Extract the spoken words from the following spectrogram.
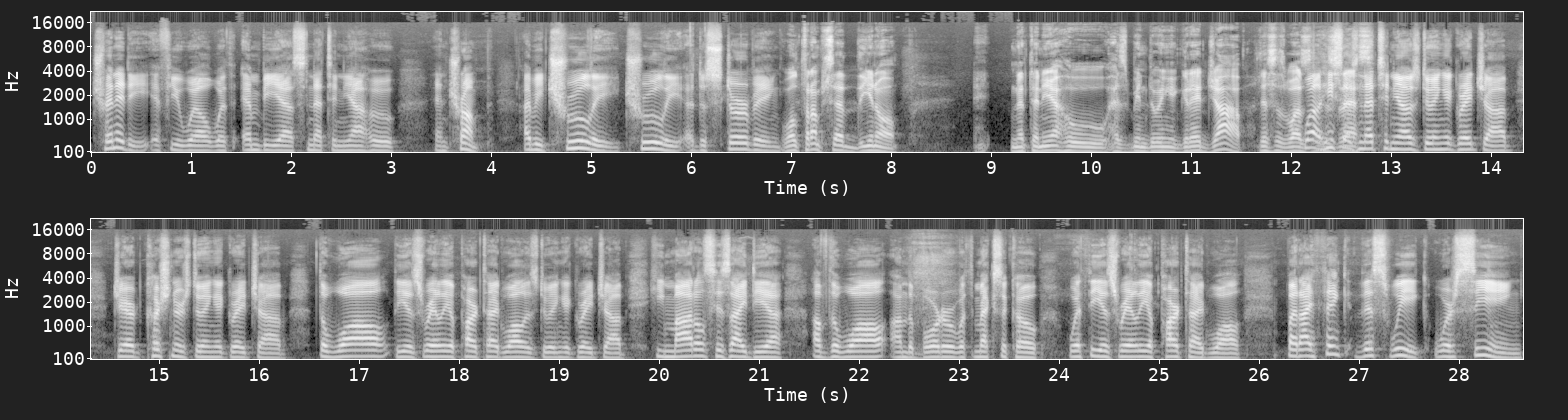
trinity, if you will, with MBS, Netanyahu, and Trump. I mean, truly, truly a disturbing. Well, Trump said, you know, Netanyahu has been doing a great job. This is was Well, he says last- Netanyahu's doing a great job. Jared Kushner's doing a great job. The wall, the Israeli apartheid wall, is doing a great job. He models his idea of the wall on the border with Mexico with the Israeli apartheid wall. But I think this week we're seeing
